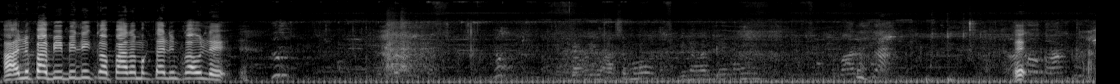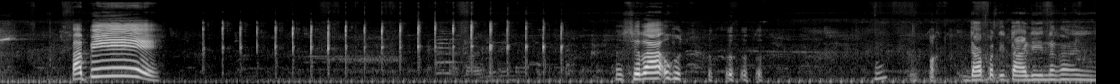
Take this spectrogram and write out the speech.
Ah, ano pa, bibiling ka para magtanim ka uli. Eh, Papi! Pak- Dapat itali na nga eh.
